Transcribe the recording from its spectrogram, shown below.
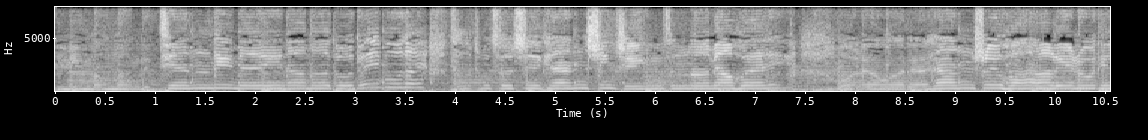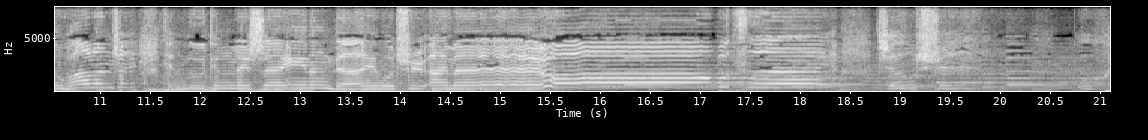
迷茫茫的天地没那么多对不对？走不走去看心情怎么描绘？我流我的汗水，华丽如天花乱坠，甜不甜美谁能带我去暧昧？我、不醉就学不会，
